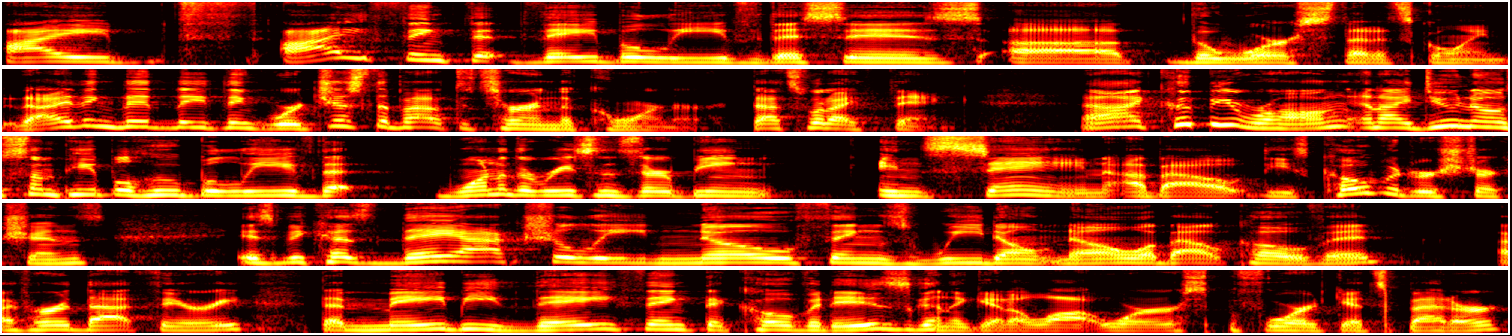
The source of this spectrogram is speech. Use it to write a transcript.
I I think that they believe this is uh, the worst that it's going to. I think that they think we're just about to turn the corner. That's what I think. Now I could be wrong, and I do know some people who believe that one of the reasons they're being insane about these COVID restrictions is because they actually know things we don't know about COVID. I've heard that theory that maybe they think that COVID is going to get a lot worse before it gets better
